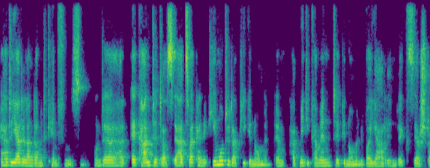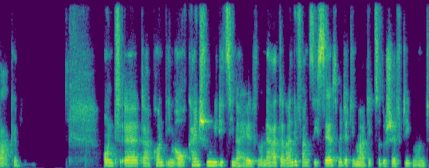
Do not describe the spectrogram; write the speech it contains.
er hatte jahrelang damit kämpfen müssen und er, er kannte das. Er hat zwar keine Chemotherapie genommen, er hat Medikamente genommen über Jahre hinweg, sehr starke. Und äh, da konnte ihm auch kein Schulmediziner helfen. Und er hat dann angefangen, sich selbst mit der Thematik zu beschäftigen. Und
